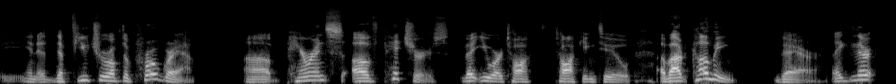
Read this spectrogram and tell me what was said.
you know the future of the program uh, parents of pitchers that you are talk, talking to about coming there like they're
